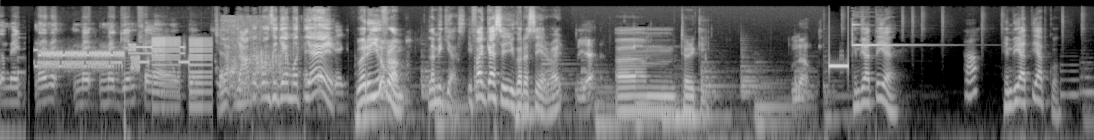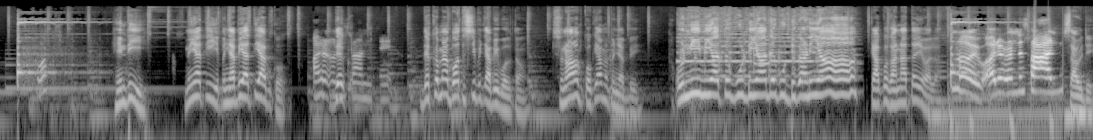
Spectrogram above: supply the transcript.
तो मैं नहीं नहीं मैं मैं गेम खेल रहा हूँ यहाँ पे कौन सी गेम होती है Where are you from? Let me guess. If I guess it, you gotta say it, right? Yeah. Um, Turkey. No. हिंदी आती है हाँ? हिंदी आती है आपको What? हिंदी नहीं आती पंजाबी आती है आपको I don't Look. understand it. देखो मैं बहुत अच्छी पंजाबी बोलता हूँ सुनाओ आपको क्या मैं पंजाबी उन्नी मियाँ तो गुड्डियाँ दे गुड गानियाँ क्या आपको गाना आता है ये वाला No, I don't understand. Saudi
